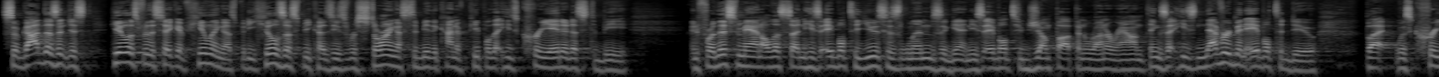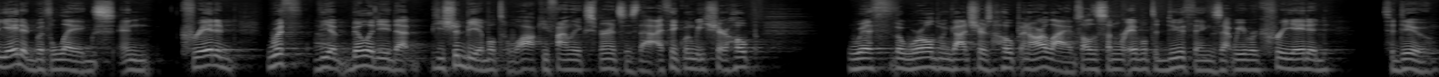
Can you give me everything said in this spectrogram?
So God doesn't just heal us for the sake of healing us, but he heals us because he's restoring us to be the kind of people that he's created us to be. And for this man, all of a sudden, he's able to use his limbs again. He's able to jump up and run around, things that he's never been able to do, but was created with legs and created with the ability that he should be able to walk. He finally experiences that. I think when we share hope with the world, when God shares hope in our lives, all of a sudden we're able to do things that we were created to do.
